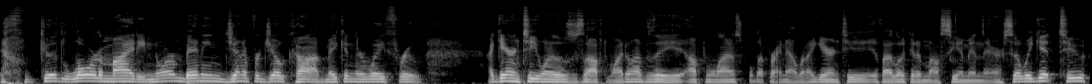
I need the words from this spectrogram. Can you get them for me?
good Lord Almighty, Norm Benning, Jennifer Jo Cobb making their way through. I guarantee one of those is optimal. I don't have the optimal lineups pulled up right now, but I guarantee if I look at them, I'll see them in there. So we get to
